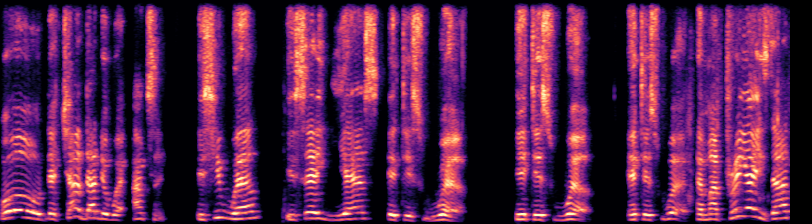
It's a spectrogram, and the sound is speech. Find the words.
Oh, the child that they were asking, is he well? He said, Yes, it is well. It is well. It is well. And my prayer is that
